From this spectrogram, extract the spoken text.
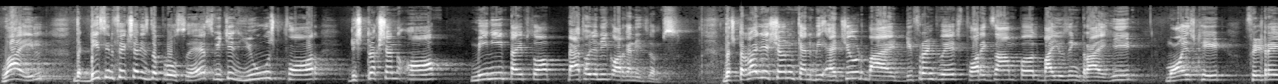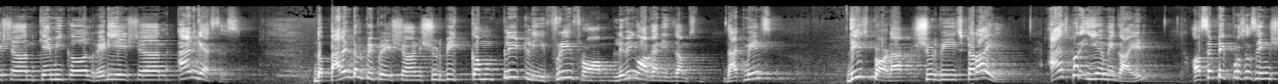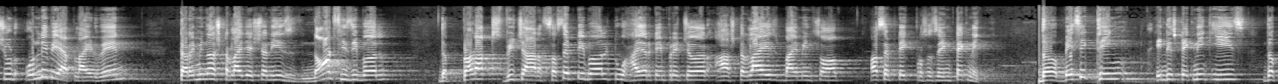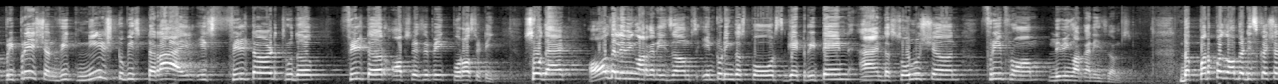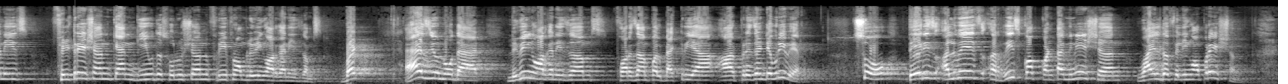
While the disinfection is the process which is used for destruction of many types of pathogenic organisms. The sterilization can be achieved by different ways for example by using dry heat, moist heat, filtration, chemical, radiation and gases. The parenteral preparation should be completely free from living organisms. That means these products should be sterile. As per EMA guide, aseptic processing should only be applied when terminal sterilization is not feasible. The products which are susceptible to higher temperature are sterilized by means of aseptic processing technique. The basic thing in this technique is the preparation which needs to be sterile is filtered through the filter of specific porosity. So that all the living organisms including the spores get retained and the solution free from living organisms. The purpose of the discussion is filtration can give the solution free from living organisms. But as you know that living organisms for example bacteria are present everywhere so there is always a risk of contamination while the filling operation.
